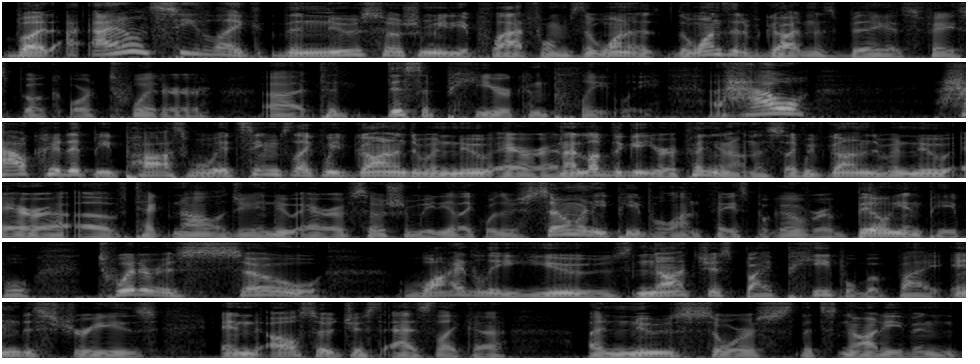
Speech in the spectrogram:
but I, I don't see like the new social media platforms, the one, the ones that have gotten as big as Facebook or Twitter, uh, to disappear completely. Uh, how how could it be possible? It seems like we've gone into a new era, and I'd love to get your opinion on this. Like we've gone into a new era of technology, a new era of social media, like where there's so many people on Facebook, over a billion people. Twitter is so widely used, not just by people, but by industries, and also just as like a a news source that's not even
